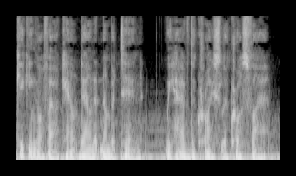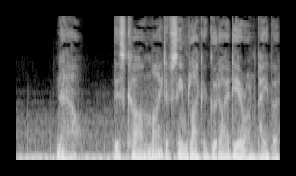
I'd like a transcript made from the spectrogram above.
Kicking off our countdown at number 10, we have the Chrysler Crossfire. Now, this car might have seemed like a good idea on paper,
